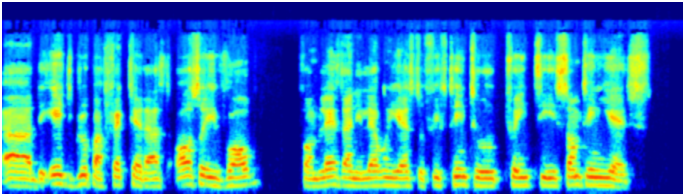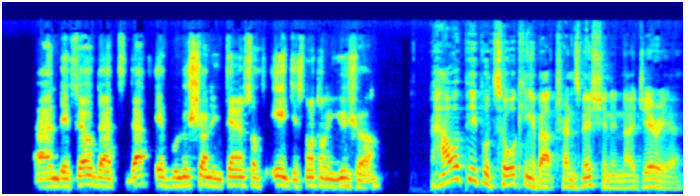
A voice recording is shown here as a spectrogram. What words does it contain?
uh, the age group affected has also evolved from less than 11 years to 15 to 20 something years. And they felt that that evolution in terms of age is not unusual. How are people talking about transmission in Nigeria?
